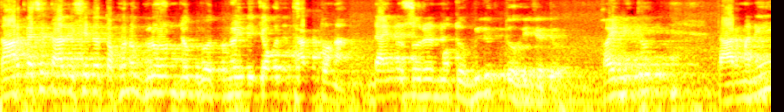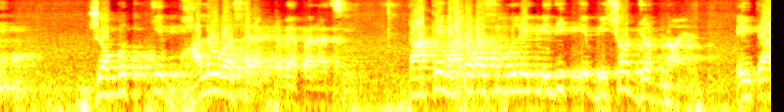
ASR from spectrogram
তার কাছে তাহলে সেটা তখনও গ্রহণযোগ্য, নইলে জগতে থাকতো না। ডাইনোসরের মতো বিলুপ্ত হয়ে যেত। হয়নি তো? তার মানে জগৎকে ভালোবাসার একটা ব্যাপার আছে। তাকে ভালোবাসি বলে এদিককে বিসর্জন নয়। এইটা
